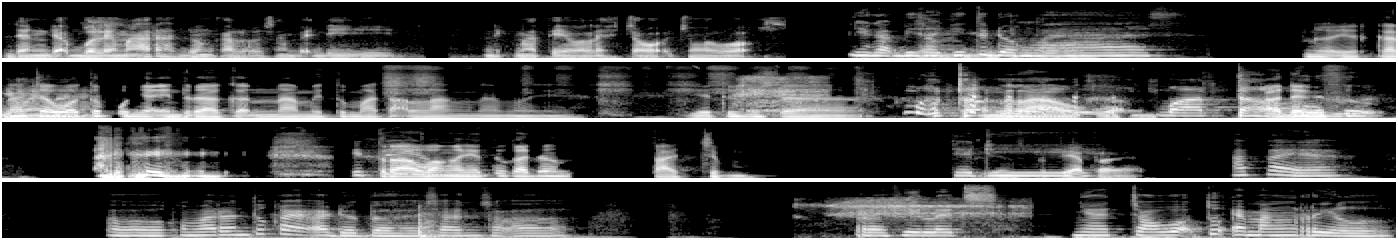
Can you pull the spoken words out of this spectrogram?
dan nggak boleh marah dong kalau sampai dinikmati oleh cowok-cowok Ya nggak bisa gitu dong mas. Enggak, Ir. Karena Gimana? cowok tuh punya indera keenam itu mata elang namanya. Dia tuh bisa Mata menerawang. Mata. Kadang itu Itu terawangannya yang tuh kadang tajam. jadi Ya, seperti apa? apa ya? Eh, kemarin tuh kayak ada bahasan soal privilege-nya cowok tuh emang real.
